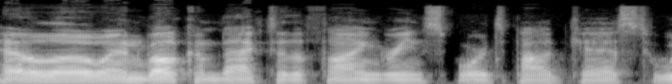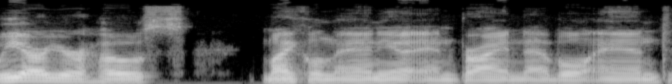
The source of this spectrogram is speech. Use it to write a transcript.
Hello and welcome back to the Fine Green Sports Podcast. We are your hosts, Michael Nania and Bryan Nebel, and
